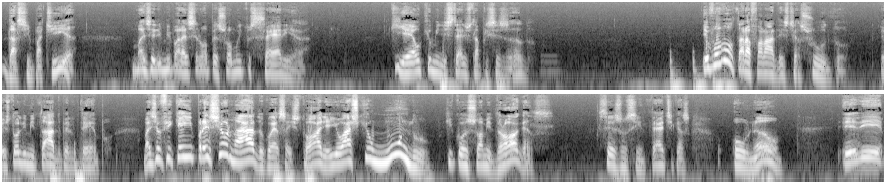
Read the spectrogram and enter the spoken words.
da simpatia, mas ele me parece ser uma pessoa muito séria que é o que o Ministério está precisando. Eu vou voltar a falar deste assunto. Eu estou limitado pelo tempo, mas eu fiquei impressionado com essa história e eu acho que o mundo que consome drogas, sejam sintéticas ou não, ele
